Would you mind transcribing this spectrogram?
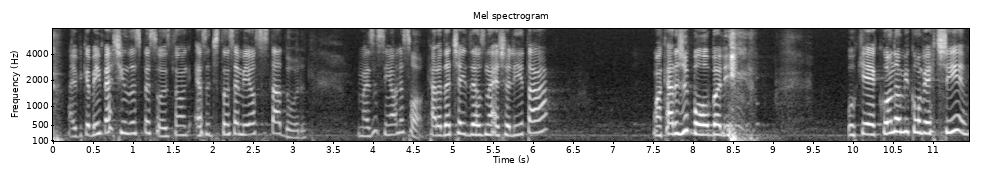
Aí fica bem pertinho das pessoas. Então, essa distância é meio assustadora. Mas, assim, olha só. A cara da tia Deus Net ali tá uma cara de boba ali. Porque quando eu me converti,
